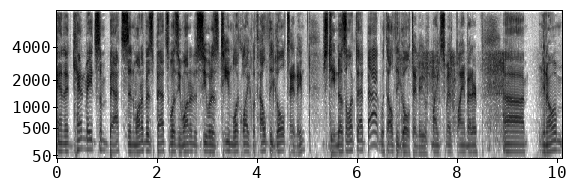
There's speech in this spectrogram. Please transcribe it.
and that Ken made some bets, and one of his bets was he wanted to see what his team looked like with healthy goaltending. His team doesn't look that bad with healthy goaltending, with Mike Smith playing better. Uh, you know,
